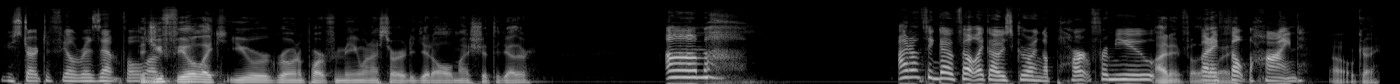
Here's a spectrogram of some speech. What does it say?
You start to feel resentful. Did of, you feel like you were growing apart from me when I started to get all my shit together? Um, I don't think I felt like I was growing apart from you, I didn't feel that but I felt behind. Oh, okay.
